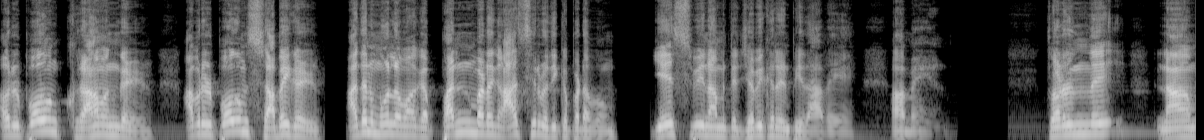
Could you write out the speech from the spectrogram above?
அவர்கள் போகும் கிராமங்கள் அவர்கள் போகும் சபைகள் அதன் மூலமாக பன்மடங்கு ஆசீர்வதிக்கப்படவும். இயேசுவி நாமத்தில் ஜபிக்கிறேன் பிதாவே. ஆமே தொடர்ந்து நாம்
